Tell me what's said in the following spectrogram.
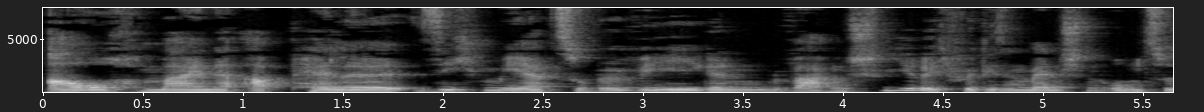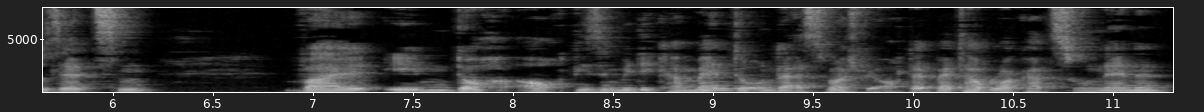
Auch meine Appelle, sich mehr zu bewegen, waren schwierig für diesen Menschen umzusetzen, weil eben doch auch diese Medikamente, und da ist zum Beispiel auch der Beta-Blocker zu nennen,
